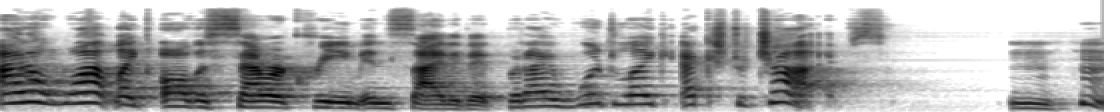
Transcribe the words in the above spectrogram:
I don't want like all the sour cream inside of it, but I would like extra chives. Mm-hmm.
